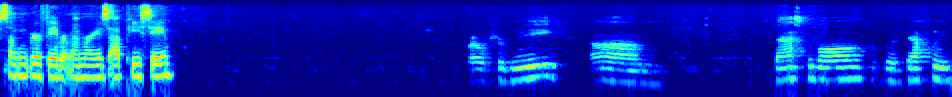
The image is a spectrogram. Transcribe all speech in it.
some of your favorite memories at PC? Well, for me, um, basketball was definitely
